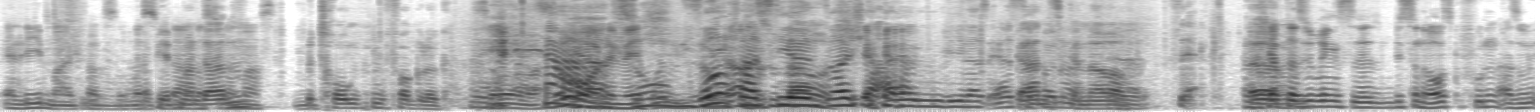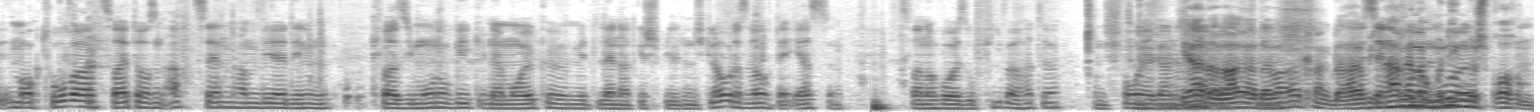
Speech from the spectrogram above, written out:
erleben einfach so, was Da du wird da, man was du da dann machst. betrunken vor Glück. So, so. So Ja, passieren so solche Alben wie das erste Ganz genau. Zack. Und ich Ähm, habe das übrigens äh, ein bisschen rausgefunden. Also im Oktober 2018 haben wir den quasi Mono-Gig in der Molke mit Lennart gespielt. Und ich glaube, das war auch der erste. Das war noch, wo er so Fieber hatte und vorher gar nicht Ja, da war er, da war er krank. Da habe ich ja nachher nur- noch mit ihm gesprochen.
